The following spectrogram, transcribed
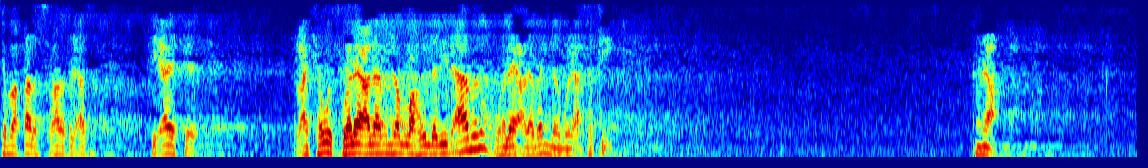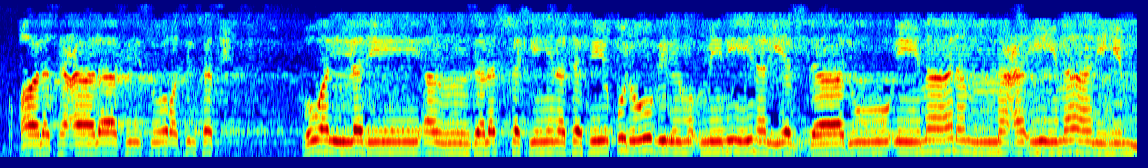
كما قال سبحانه في آية العنكبوت ولا يعلمن الله الذين آمنوا ولا يعلمن المنافقين. نعم. وقال تعالى في سورة الفتح هو الذي أنزل السكينة في قلوب المؤمنين ليزدادوا إيمانا مع إيمانهم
